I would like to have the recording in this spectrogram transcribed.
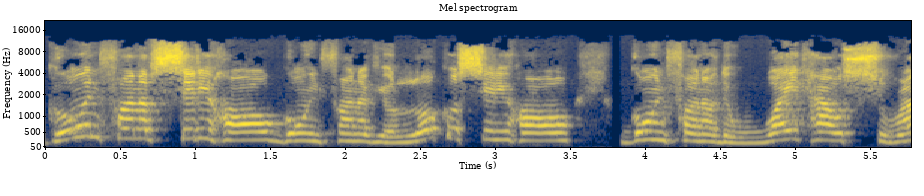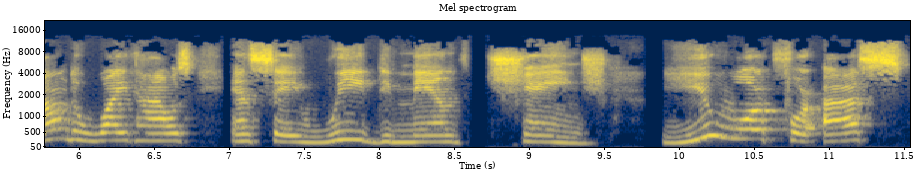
go in front of City Hall, go in front of your local City Hall, go in front of the White House, surround the White House, and say, We demand change. You work for us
